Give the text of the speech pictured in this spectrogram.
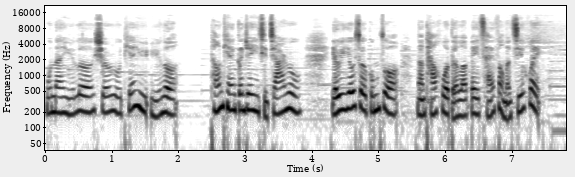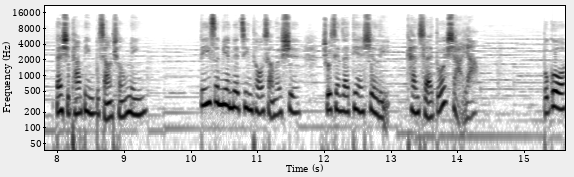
湖南娱乐收入天娱娱乐，唐田跟着一起加入。由于优秀的工作，让他获得了被采访的机会，但是他并不想成名。第一次面对镜头，想的是出现在电视里看起来多傻呀。不过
